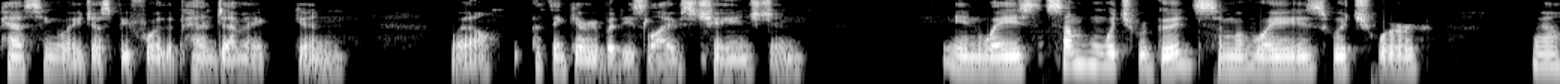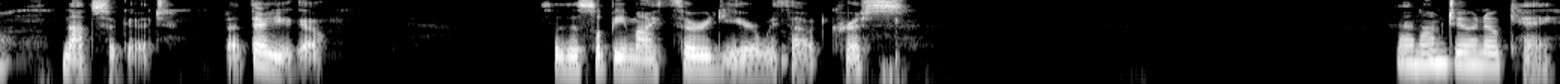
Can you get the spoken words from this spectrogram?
passing away just before the pandemic. And well, I think everybody's lives changed in in ways, some which were good, some of ways which were, well, not so good. But there you go. So this will be my third year without Chris. And I'm doing okay.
